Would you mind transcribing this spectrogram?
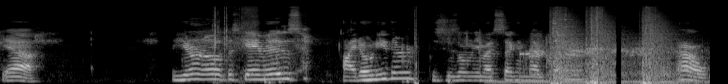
Yeah. If you don't know what this game is, I don't either. This is only my second time playing. Ow.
